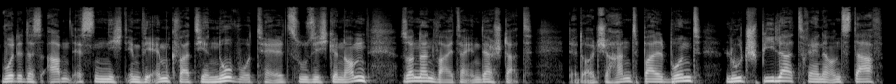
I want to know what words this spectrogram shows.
wurde das Abendessen nicht im WM-Quartier Novotel zu sich genommen, sondern weiter in der Stadt. Der Deutsche Handballbund lud Spieler, Trainer und Staff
